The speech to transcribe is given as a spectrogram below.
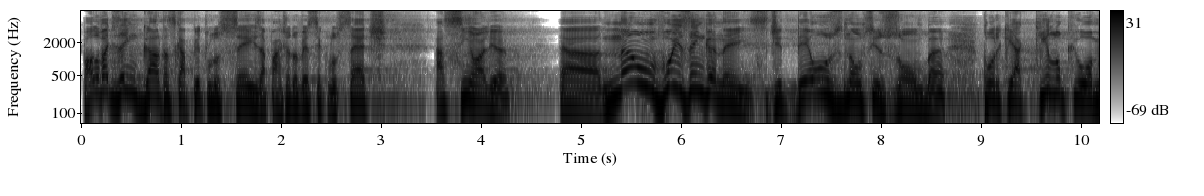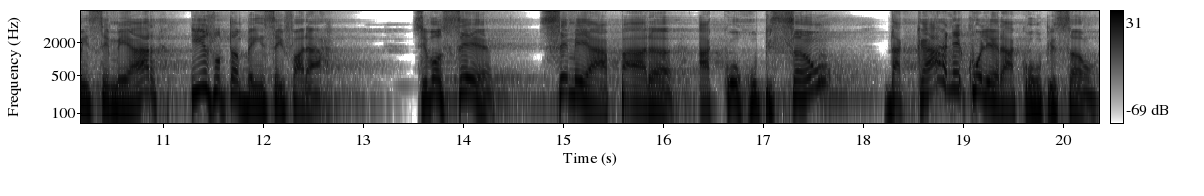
Paulo vai dizer em Gálatas capítulo 6, a partir do versículo 7, assim, olha, Uh, não vos enganeis, de Deus não se zomba, porque aquilo que o homem semear, isso também ceifará. Se você semear para a corrupção, da carne colherá a corrupção.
